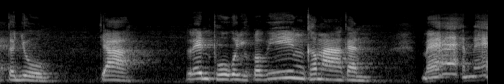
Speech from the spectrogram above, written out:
กซ์กันอยู่จ้าเล่นพูกันอยู่ก็วิ่งเข้ามากัน แม่แม่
